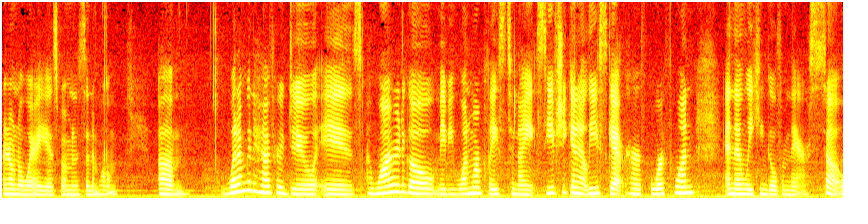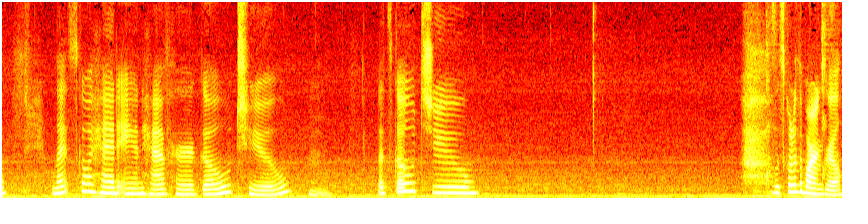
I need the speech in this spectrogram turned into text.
I don't know where he is, but I'm going to send him home. Um, what I'm going to have her do is I want her to go maybe one more place tonight, see if she can at least get her fourth one, and then we can go from there. So, let's go ahead and have her go to Hmm. Let's go to... Let's go to the barn grill.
